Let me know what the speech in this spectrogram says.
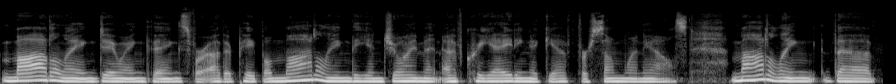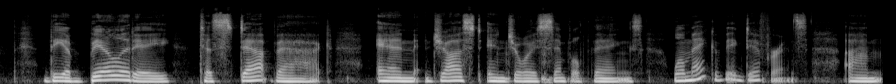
Modeling doing things for other people, modeling the enjoyment of creating a gift for someone else, modeling the the ability to step back and just enjoy simple things will make a big difference. Um,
